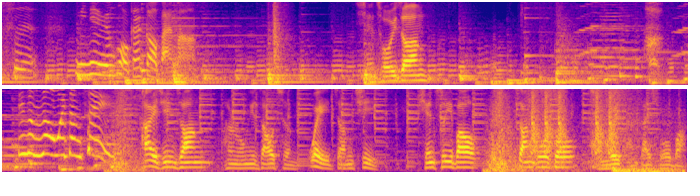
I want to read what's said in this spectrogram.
师，明天约会我该告白吗？先抽一张。你怎么知道我胃胀气？太紧张很容易造成胃胀气，先吃一包张锅粥肠胃散再说吧。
